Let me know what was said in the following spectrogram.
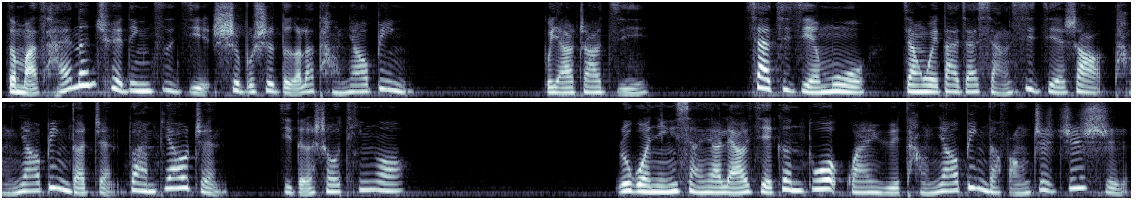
怎么才能确定自己是不是得了糖尿病？不要着急，下期节目。将为大家详细介绍糖尿病的诊断标准，记得收听哦。如果您想要了解更多关于糖尿病的防治知识，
